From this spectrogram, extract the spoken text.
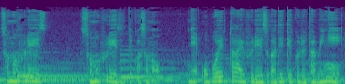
そのフレーズそのフレーズっていうかそのね覚えたいフレーズが出てくるたびに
